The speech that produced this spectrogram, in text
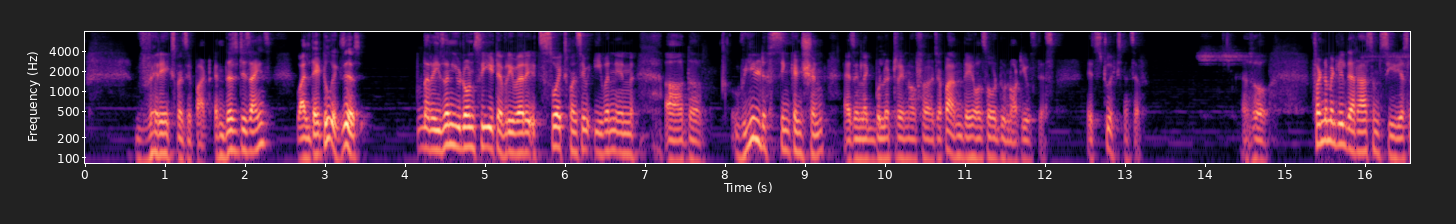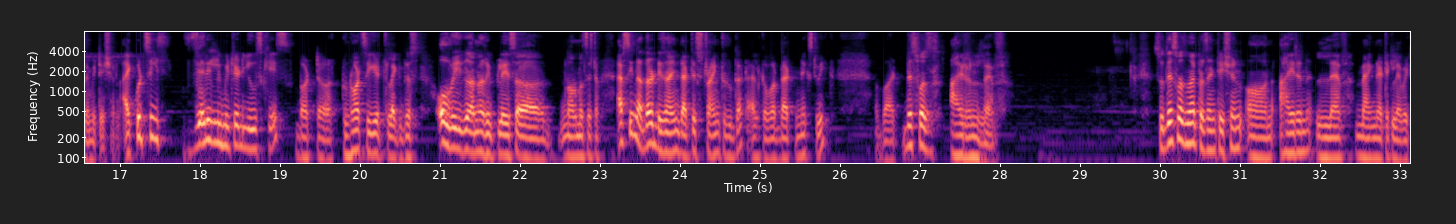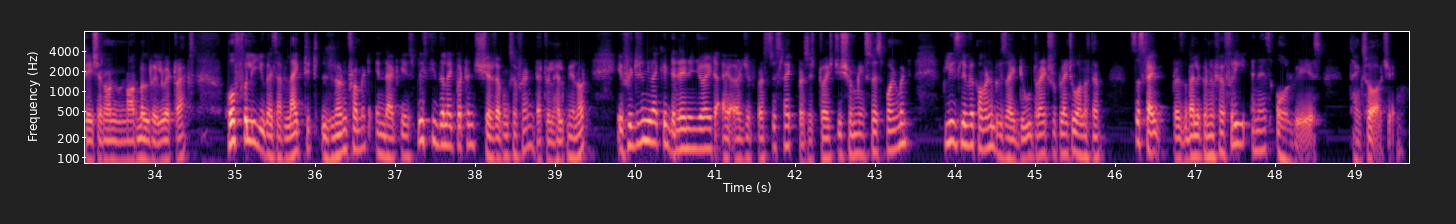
Very expensive part. And this designs while they do exist the reason you don't see it everywhere it's so expensive even in uh, the wheeled Shinkansen as in like bullet train of uh, Japan they also do not use this. It's too expensive. So fundamentally there are some serious limitation. I could see very limited use case but uh, do not see it like this oh we're gonna replace a normal system. I've seen other design that is trying to do that. I'll cover that next week. But this was IronLev. So this was my presentation on IronLev magnetic levitation on normal railway tracks. Hopefully you guys have liked it, learned from it. In that case, please click the like button, share it amongst your friends. That will help me a lot. If you didn't like it, didn't enjoy it, I urge you to press dislike, press it twice to show me extra disappointment. Please leave a comment because I do try to reply to all of them. Subscribe, press the bell icon if you're free, and as always, thanks for watching.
